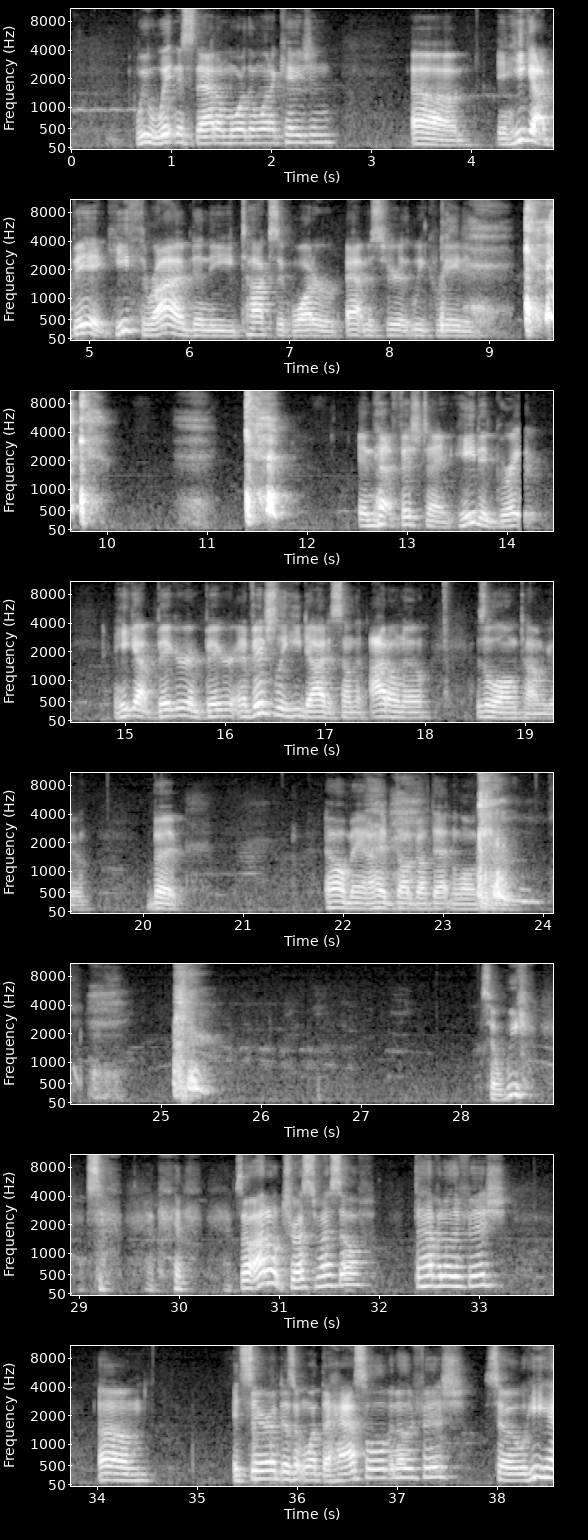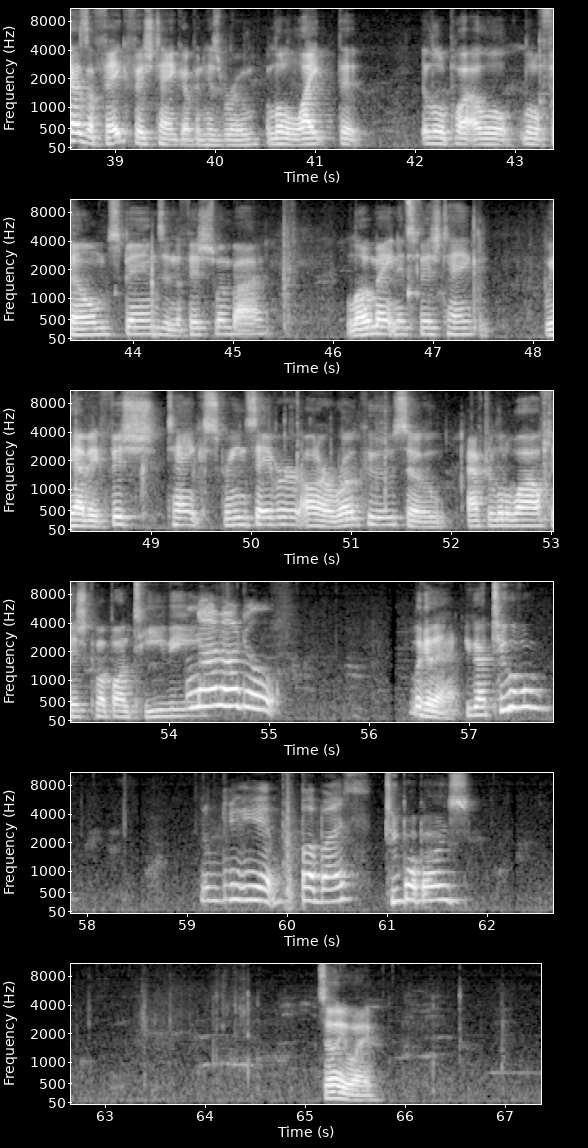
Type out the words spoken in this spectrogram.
We witnessed that on more than one occasion. Um, and he got big. He thrived in the toxic water atmosphere that we created. in that fish tank, he did great. And he got bigger and bigger, and eventually he died of something. I don't know. It was a long time ago. But, oh man, I hadn't thought about that in a long time. So we, so, so I don't trust myself to have another fish. Um, and Sarah doesn't want the hassle of another fish, so he has a fake fish tank up in his room, a little light that, a little pl- a little little film spins and the fish swim by. Low maintenance fish tank. We have a fish tank screensaver on our Roku, so after a little while, fish come up on TV. No, no, do. Look at that! You got two of them. At. Two Popeyes. So anyway,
